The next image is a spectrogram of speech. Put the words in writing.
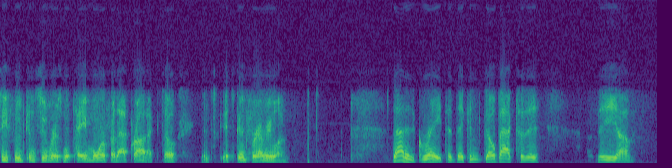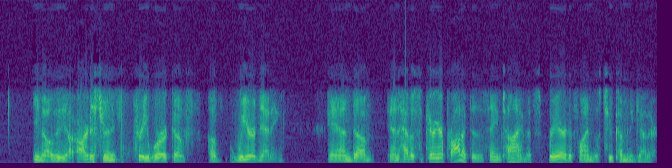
seafood consumers will pay more for that product. So it's, it's good for everyone. That is great that they can go back to the, the, uh, you know, the artistry work of, of weir netting and, um, and have a superior product at the same time. It's rare to find those two coming together.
